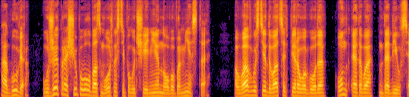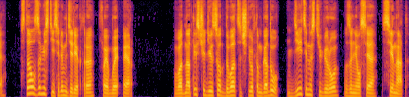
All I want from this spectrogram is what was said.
А Гувер уже прощупывал возможности получения нового места. В августе 2021 года он этого добился. Стал заместителем директора ФБР. В 1924 году деятельностью бюро занялся Сенат.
